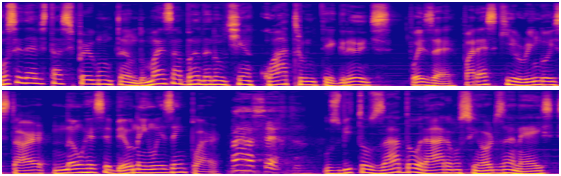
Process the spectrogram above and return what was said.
Você deve estar se perguntando, mas a banda não tinha quatro integrantes? Pois é, parece que Ringo Starr não recebeu nenhum exemplar. Ah, certo. Os Beatles adoraram O Senhor dos Anéis,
